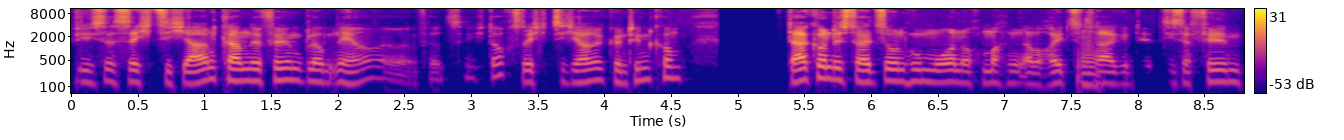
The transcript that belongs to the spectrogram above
wie ist es, 60 Jahren kam der Film, glaube ich, naja, 40, doch, 60 Jahre könnte hinkommen. Da konntest du halt so einen Humor noch machen, aber heutzutage, mhm. dieser Film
